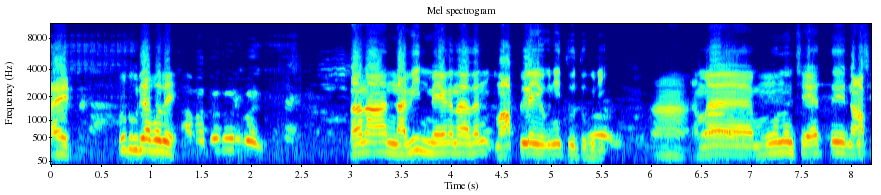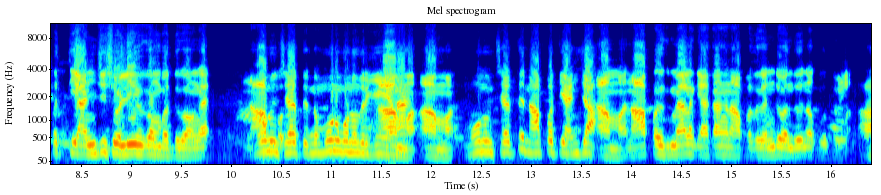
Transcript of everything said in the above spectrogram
ரைட் தூத்துக்குடியா போகுது? ஆமா தூத்துக்குடி போகுது. நான் நவீன் மேகநாதன் மாப்பிள்ளை யோகினி தூத்துக்குடி. நம்ம மூணும் சேர்த்து நாற்பத்தி அஞ்சு சொல்லியிருக்கோம் பார்த்துக்கோங்க. மூணும் சேர்த்து இந்த மூணு கொண்டு வந்திருக்கீங்க ஆமா ஆமா. மூணும் சேர்த்து நாற்பத்தி அஞ்சா? ஆமா நாற்பதுக்கு மேல கேட்காங்க நாற்பது ரெண்டு வந்ததுன்னா கொடுத்துடலாம். ஆ,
